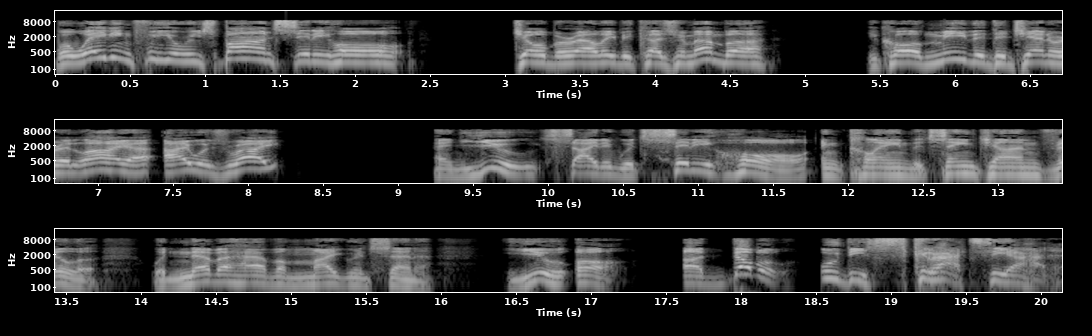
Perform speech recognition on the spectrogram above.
We're waiting for your response, City Hall, Joe Borelli, because remember, you called me the degenerate liar. I was right. And you sided with City Hall and claimed that St. John Villa would never have a migrant center. You are a double udisgraziata.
